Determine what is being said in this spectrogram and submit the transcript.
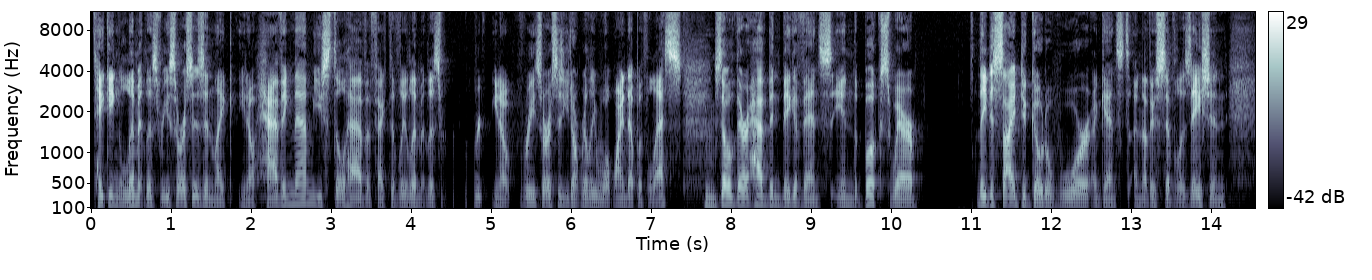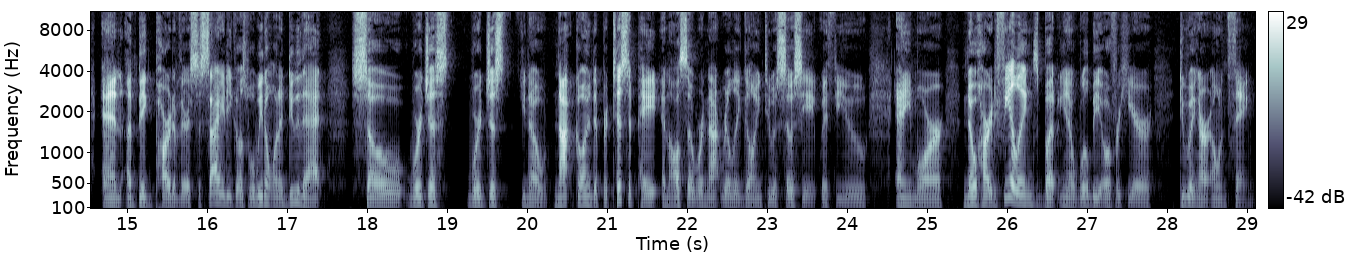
taking limitless resources and like you know having them, you still have effectively limitless you know resources. You don't really wind up with less. Hmm. So there have been big events in the books where they decide to go to war against another civilization and a big part of their society goes well we don't want to do that so we're just we're just you know not going to participate and also we're not really going to associate with you anymore. No hard feelings but you know we'll be over here doing our own thing.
